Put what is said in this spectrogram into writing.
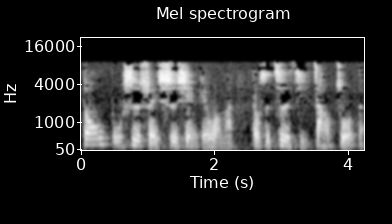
都不是谁示现给我们，都是自己造作的。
